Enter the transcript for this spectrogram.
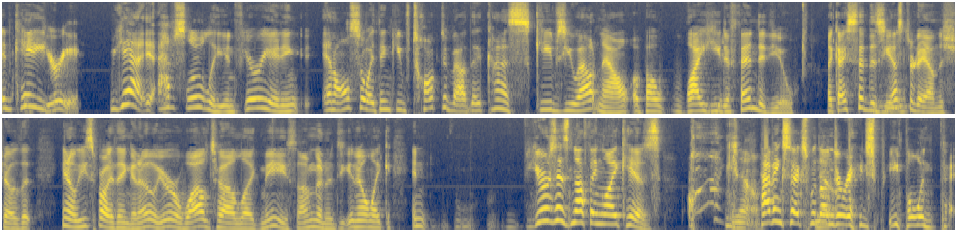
and Katie, infuriating yeah, oh. absolutely infuriating. And also, I think you've talked about that it kind of skeeves you out now about why he defended you. Like I said this mm-hmm. yesterday on the show that, you know, he's probably thinking, oh, you're a wild child like me. So I'm going to, you know, like, and yours is nothing like his. No. Having sex with No. underage people and pa-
